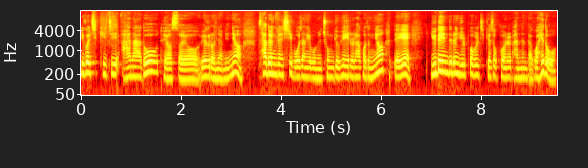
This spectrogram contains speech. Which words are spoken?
이걸 지키지 않아도 되었어요. 왜 그러냐면요. 사도행전 15장에 보면 종교 회의를 하거든요. 그때에 유대인들은 율법을 지켜서 구원을 받는다고 해도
